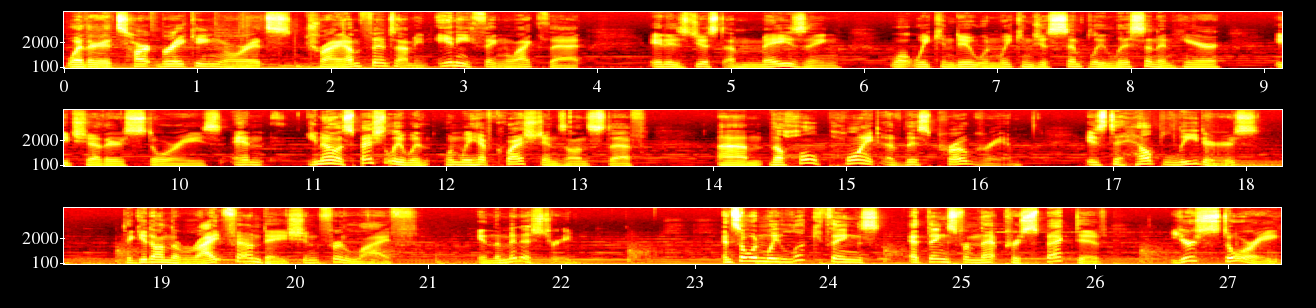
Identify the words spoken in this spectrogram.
whether it's heartbreaking or it's triumphant, I mean, anything like that, it is just amazing what we can do when we can just simply listen and hear each other's stories. And, you know, especially with, when we have questions on stuff, um, the whole point of this program is to help leaders to get on the right foundation for life in the ministry. And so when we look things at things from that perspective, your story,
